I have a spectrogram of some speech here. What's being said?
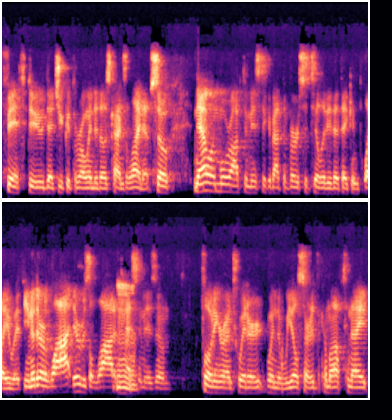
fifth dude that you could throw into those kinds of lineups. So now I'm more optimistic about the versatility that they can play with. You know, there are a lot there was a lot of mm. pessimism floating around Twitter when the wheel started to come off tonight.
